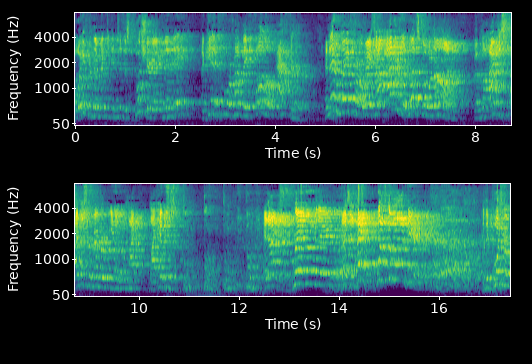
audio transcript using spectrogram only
away from them into, into this bush area. And then they, again, four or five, they follow after her. And they're way far away, so I, I don't know what's going on. But my, I just I just remember, you know, my, my head was just boom, boom, boom, boom. And I just ran over there and I said, hey, what's going on here? And the boys were,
